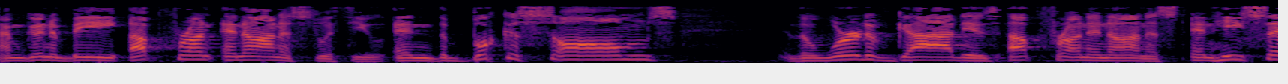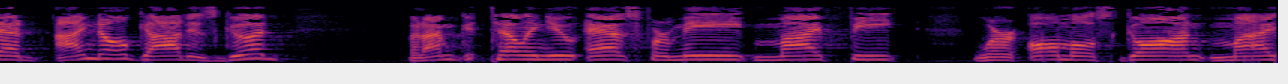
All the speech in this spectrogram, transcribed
I'm going to be upfront and honest with you. And the book of Psalms the Word of God is upfront and honest. And he said, I know God is good, but I'm telling you, as for me, my feet were almost gone. My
